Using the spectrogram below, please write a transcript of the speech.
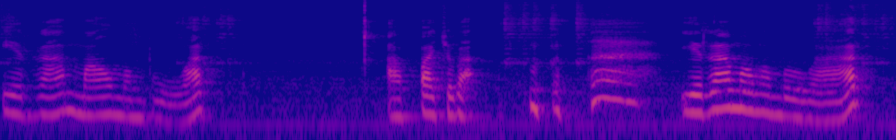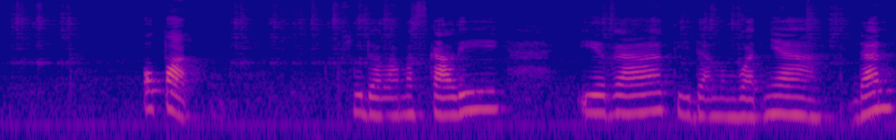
Ira mau membuat apa coba? Ira mau membuat opak. Sudah lama sekali Ira tidak membuatnya dan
